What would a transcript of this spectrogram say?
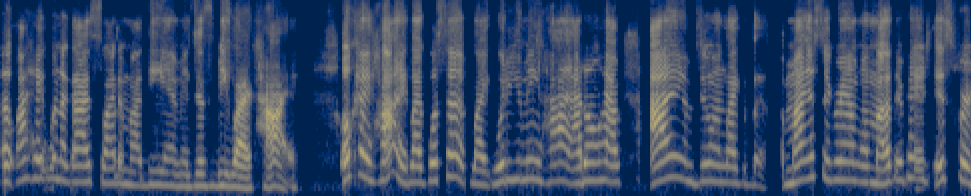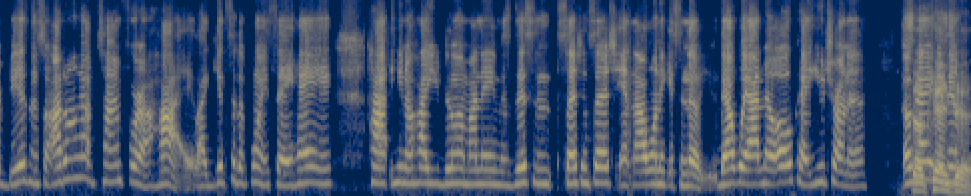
I, I hate when a guy slide in my DM and just be like, "Hi." okay, hi, like what's up? Like, what do you mean hi? I don't have I am doing like the my Instagram on my other page is for business. So I don't have time for a hi. Like get to the point, say, hey, hi, you know, how you doing? My name is this and such and such, and I want to get to know you. That way I know, okay, you trying to okay. So Kendra, then,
